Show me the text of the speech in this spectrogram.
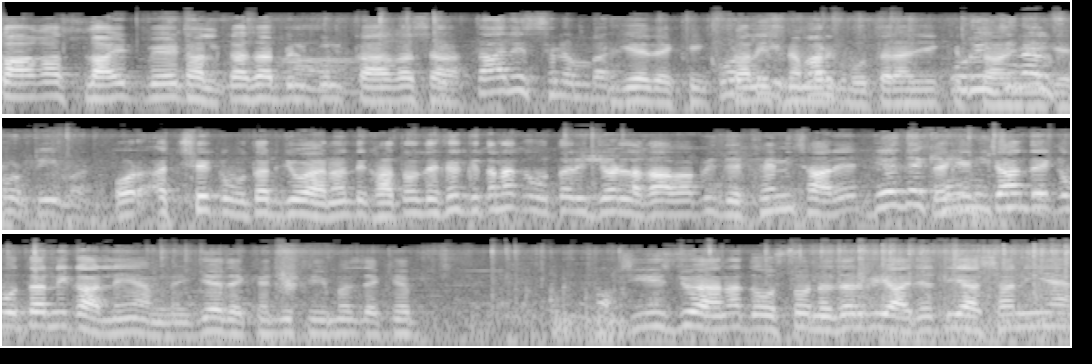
कागज़ लाइट वेट हल्का सा बिल्कुल हाँ। कागज़ सा इकतालीस नंबर। ये देखिए इकतालीस नंबर कबूतर है जी जी और अच्छे कबूतर जो है ना दिखाता हूँ देखें कितना कबूतर इजड़ लगा हुआ अभी देखे नहीं सारे लेकिन चंद एक कबूतर निकाले हैं हमने ये देखें जी फीमेल देखें। चीज़ जो है ना दोस्तों नज़र भी आ जाती है ऐसा नहीं है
